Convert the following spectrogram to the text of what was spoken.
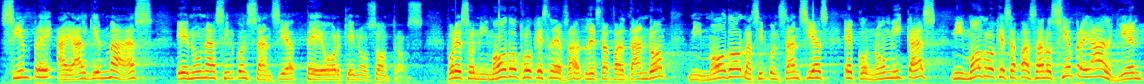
siempre hay alguien más en una circunstancia peor que nosotros. Por eso, ni modo lo que le está faltando, ni modo las circunstancias económicas, ni modo lo que está pasando. Siempre hay alguien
